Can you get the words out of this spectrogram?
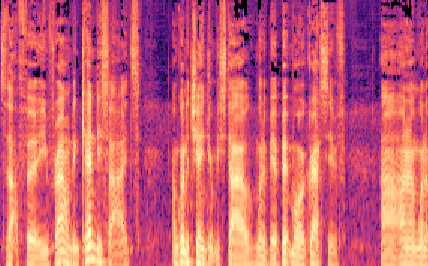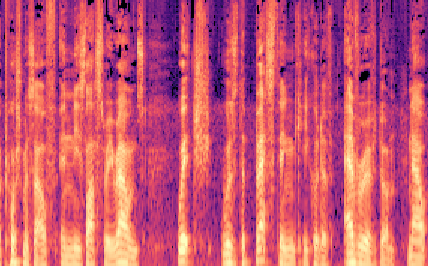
to that 13th round, and Ken decides, I'm going to change up my style, I'm going to be a bit more aggressive, uh, and I'm going to push myself in these last three rounds, which was the best thing he could have ever have done. Now,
